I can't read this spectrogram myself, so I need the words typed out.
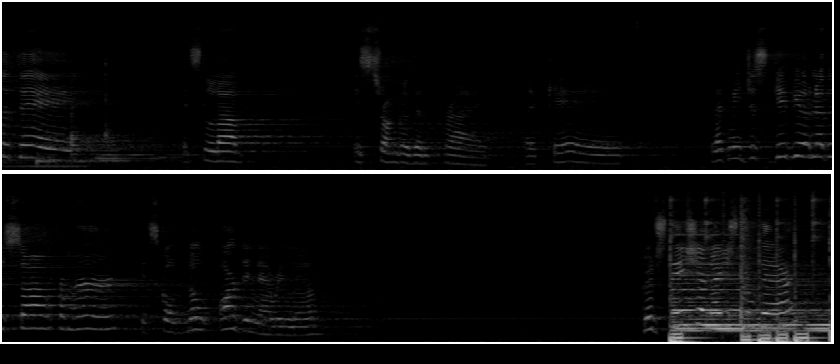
today, it's love is stronger than pride. Okay. Let me just give you another song from her. It's called No Ordinary Love. Group Station, are you still there?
